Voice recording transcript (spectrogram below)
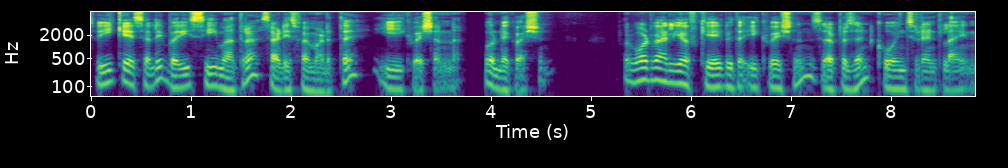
ಸೊ ಈ ಕೇಸಲ್ಲಿ ಬರೀ ಸಿ ಮಾತ್ರ ಸ್ಯಾಟಿಸ್ಫೈ ಮಾಡುತ್ತೆ ಈ ಈಕ್ವೇಷನ್ನ ಮೂರನೇ ಕ್ವೆಶನ್ ಫಾರ್ ವಾಟ್ ವ್ಯಾಲ್ಯೂ ಆಫ್ ಕೆ ಡು ದ ಈಕ್ವೇಷನ್ಸ್ ರೆಪ್ರೆಸೆಂಟ್ ಕೋ ಇನ್ಸಿಡೆಂಟ್ ಲೈನ್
